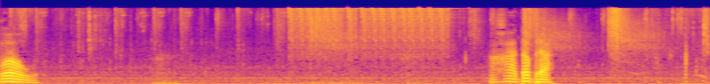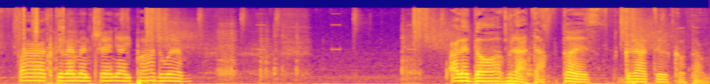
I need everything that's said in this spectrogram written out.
Wow. Aha, dobra. Fak, tyle męczenia i padłem. Ale dobra, tam, to jest gra tylko tam.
